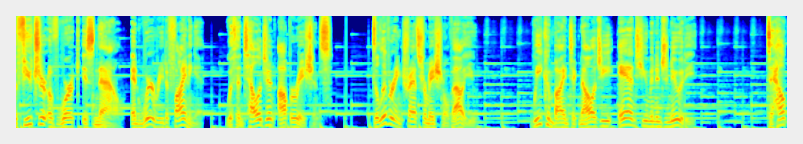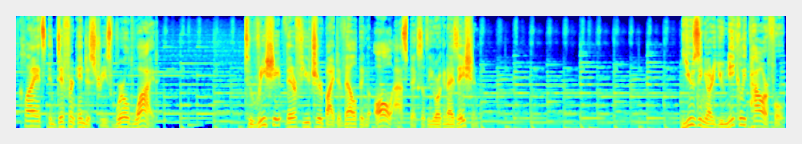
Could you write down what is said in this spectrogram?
The future of work is now, and we're redefining it with intelligent operations. Delivering transformational value, we combine technology and human ingenuity to help clients in different industries worldwide to reshape their future by developing all aspects of the organization. Using our uniquely powerful,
